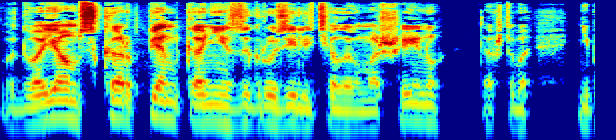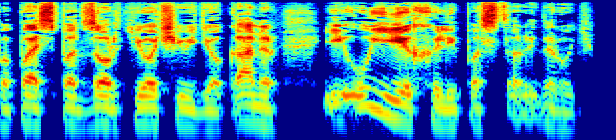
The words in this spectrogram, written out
Вдвоем с Карпенко они загрузили тело в машину, так чтобы не попасть под зоркие очи видеокамер, и уехали по старой дороге.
